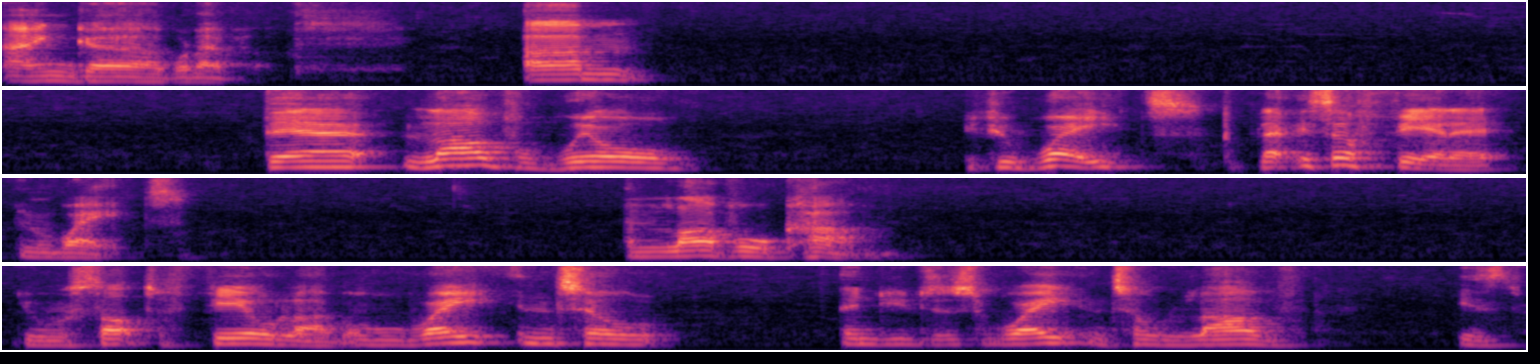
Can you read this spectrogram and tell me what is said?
anger, whatever. Um, their love will, if you wait, let yourself feel it and wait, and love will come. You will start to feel love and wait until, and you just wait until love is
